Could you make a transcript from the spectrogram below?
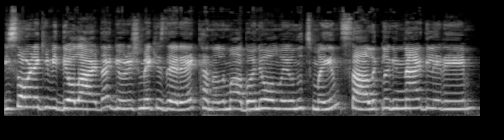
Bir sonraki videolarda görüşmek üzere. Kanalıma abone olmayı unutmayın. Sağlıklı günler dilerim.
